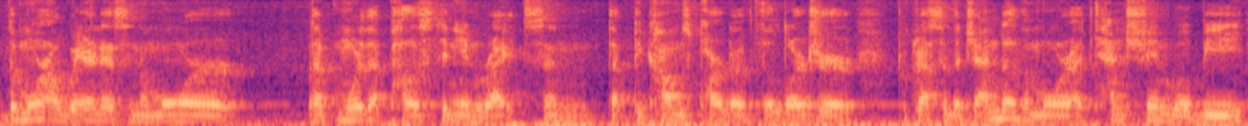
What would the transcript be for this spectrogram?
the more awareness and the more that more that Palestinian rights and that becomes part of the larger progressive agenda, the more attention will be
